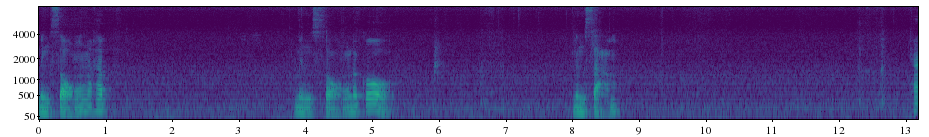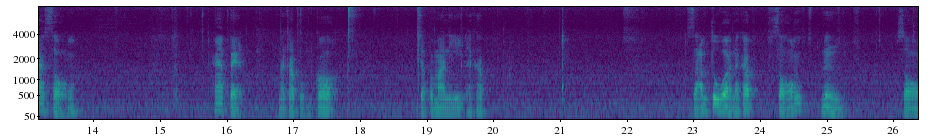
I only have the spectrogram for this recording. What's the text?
หนึ่งสองนะครับหนึ่งสองแล้วก็หนึ่งสามห้าสองห้าแปดนะครับผมก็จะประมาณนี้นะครับสามตัวนะครับสองหนึ่งสอง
